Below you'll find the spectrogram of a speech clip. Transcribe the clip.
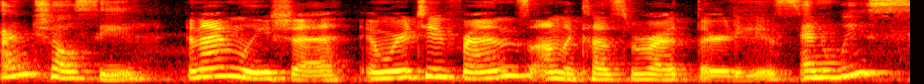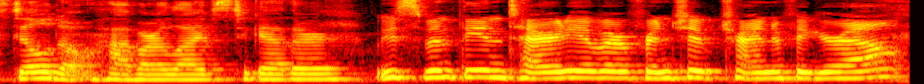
I'm Chelsea. And I'm Leisha, and we're two friends on the cusp of our 30s. And we still don't have our lives together. We've spent the entirety of our friendship trying to figure out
